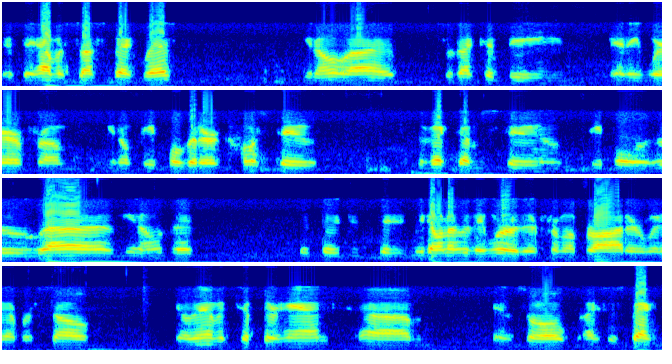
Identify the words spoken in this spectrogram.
if they have a suspect list, you know, uh, so that could be anywhere from you know people that are close to the victims to people who uh, you know that, that, that, that we don't know who they were. They're from abroad or whatever. So you know, they haven't tipped their hand. Um, and so I suspect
